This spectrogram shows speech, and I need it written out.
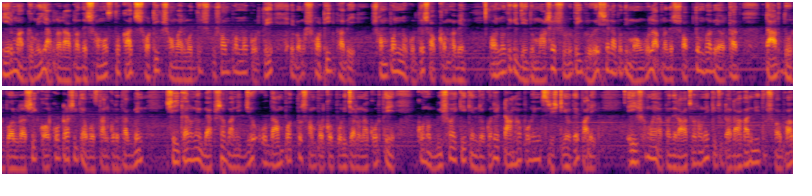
এর মাধ্যমেই আপনারা আপনাদের সমস্ত কাজ সঠিক সময়ের মধ্যে সুসম্পন্ন করতে এবং সঠিকভাবে সম্পন্ন করতে সক্ষম হবেন। অন্যদিকে যেহেতু মাসের শুরুতেই গ্রহের সেনাপতি মঙ্গল আপনাদের সপ্তমভাবে অর্থাৎ তার দুর্বল রাশি, কর্কট রাশিতে অবস্থান করে থাকবেন। সেই কারণে ব্যবসা, বাণিজ্য ও দাম্পত্য সম্পর্ক পরিচালনা করতে কোনো বিষয়কে কেন্দ্র করে টানাপোড়েন সৃষ্টি হতে পারে। এই সময় আপনাদের আচরণে কিছুটা রাগান্বিত স্বভাব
